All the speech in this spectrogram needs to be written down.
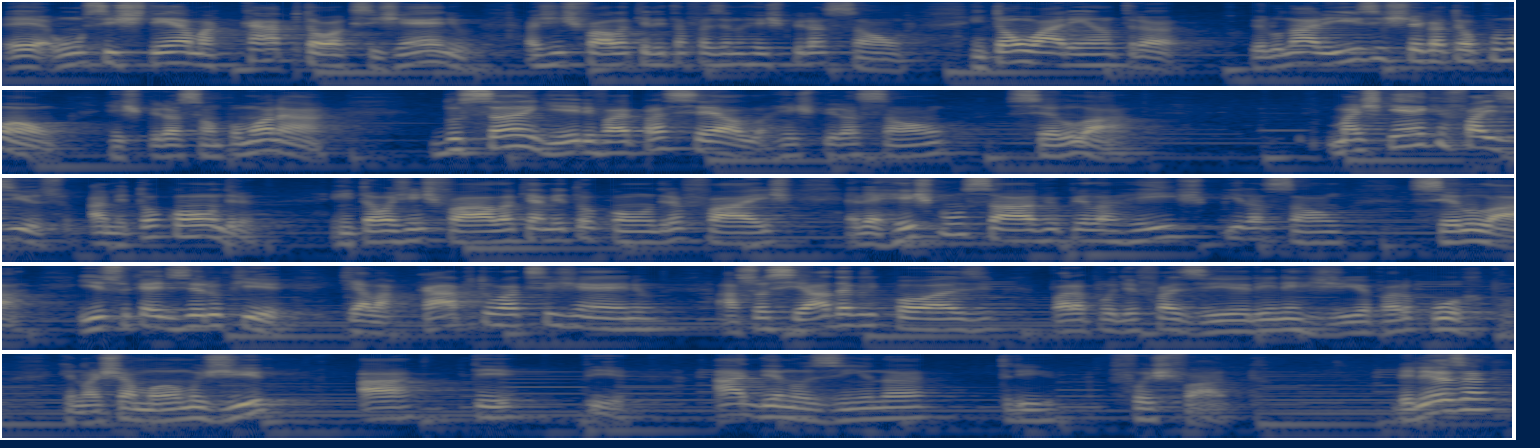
é, um sistema capta o oxigênio, a gente fala que ele está fazendo respiração. Então o ar entra pelo nariz e chega até o pulmão, respiração pulmonar. Do sangue, ele vai para a célula, respiração celular. Mas quem é que faz isso? A mitocôndria. Então a gente fala que a mitocôndria faz, ela é responsável pela respiração celular. Isso quer dizer o quê? Que ela capta o oxigênio associado à glicose para poder fazer energia para o corpo, que nós chamamos de ATP, adenosina trifosfato fosfato. Beleza?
